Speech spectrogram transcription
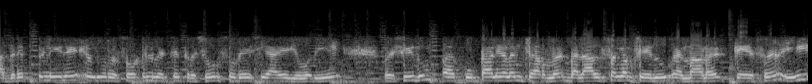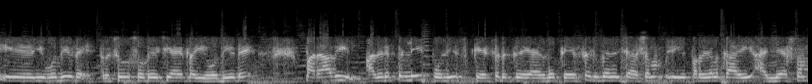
അതിരപ്പള്ളിയിലെ ഒരു റിസോർട്ടിൽ വെച്ച് തൃശൂർ സ്വദേശിയായ യുവതിയെ റഷീദും കൂട്ടാളികളും ചേർന്ന് ബലാത്സംഗം ചെയ്തു എന്നാണ് കേസ്. ഈ യുവതിയുടെ തൃശൂർ സ്വദേശിയായിട്ടുള്ള യുവതിയുടെ പരാതിയിൽ അതിരപ്പള്ളി പോലീസ് കേസെടുക്കുകയായിരുന്നു. കേസെടുത്തതിന് ശേഷം ഈ പ്രതികൾക്കായി അന്വേഷണം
